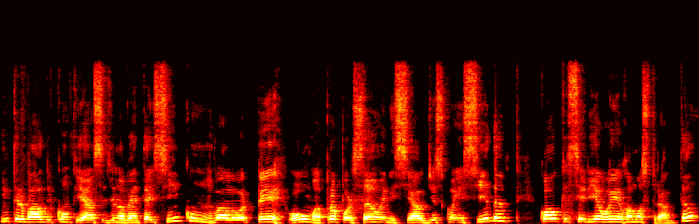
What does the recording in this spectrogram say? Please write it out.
intervalo de confiança de 95, um valor P ou uma proporção inicial desconhecida, qual que seria o erro amostral? Então,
